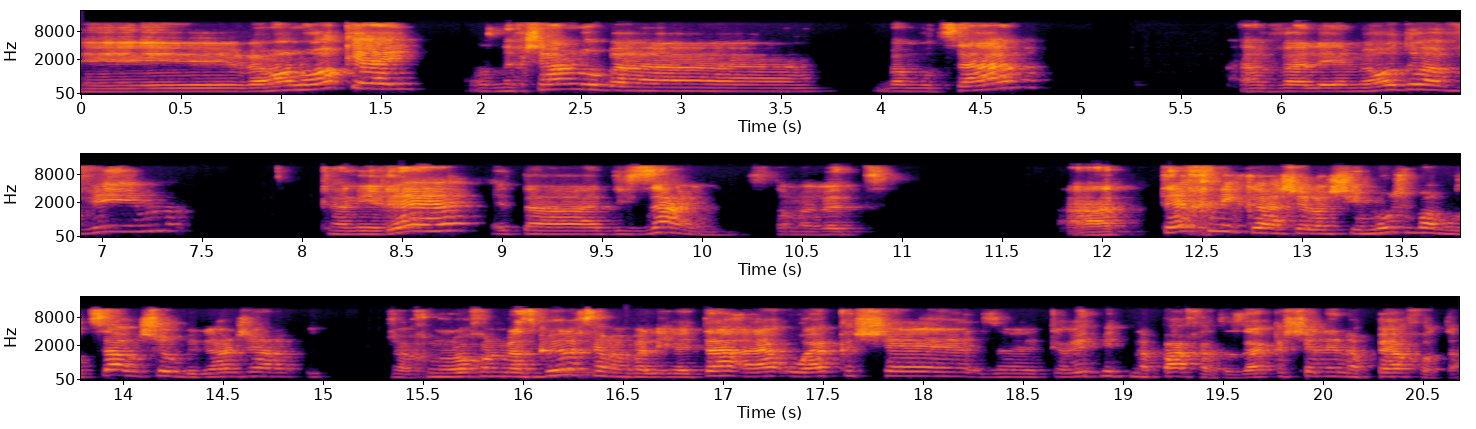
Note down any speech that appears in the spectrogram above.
אה, ואמרנו, אוקיי, אז נכשלנו במוצר, אבל מאוד אוהבים כנראה את הדיזיין, זאת אומרת, הטכניקה של השימוש במוצר, שוב, בגלל שאנחנו לא יכולים להסביר לכם, אבל הייתה, היה, הוא היה קשה, זה כרית מתנפחת, אז היה קשה לנפח אותה.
